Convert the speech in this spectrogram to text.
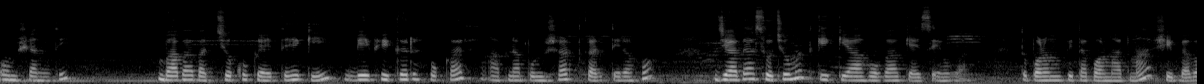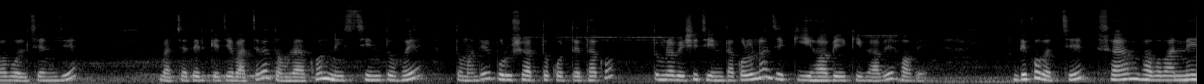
ओम शांति बाबा बच्चों को कहते हैं कि बेफिक्र होकर अपना पुरुषार्थ करते रहो ज़्यादा सोचो मत कि क्या होगा कैसे होगा তো পরম পিতা পরমাত্মা শিব বাবা বলছেন যে বাচ্চাদেরকে যে বাচ্চারা তোমরা এখন নিশ্চিন্ত হয়ে তোমাদের পুরুষার্থ করতে থাকো তোমরা বেশি চিন্তা করো না যে কি হবে কিভাবে হবে देखो बच्चे स्वयं भगवान ने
